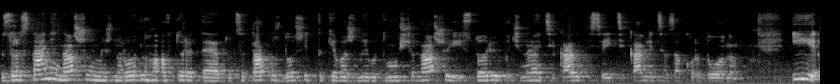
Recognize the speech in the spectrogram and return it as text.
зростання нашого міжнародного авторитету. Це також досить таки важливо, тому що нашою історією починають цікавитися і цікавляться за кордоном. І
